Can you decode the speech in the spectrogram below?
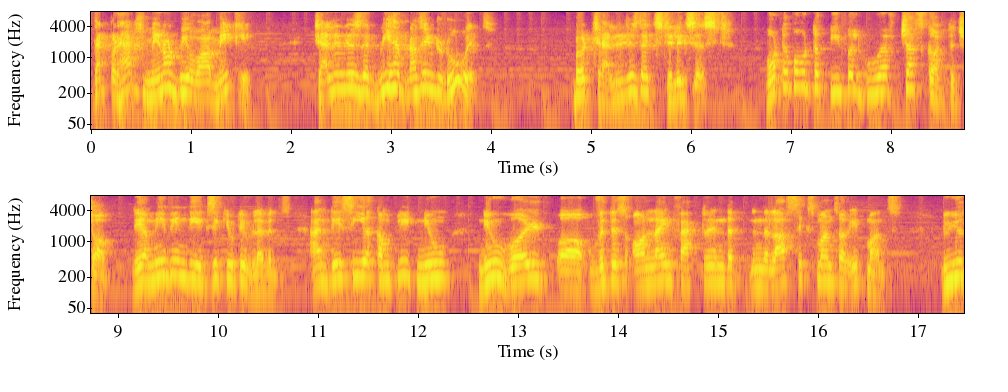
that perhaps may not be of our making, challenges that we have nothing to do with, but challenges that still exist. What about the people who have just got the job? They are maybe in the executive levels and they see a complete new new world uh, with this online factor in the in the last six months or eight months. Do you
